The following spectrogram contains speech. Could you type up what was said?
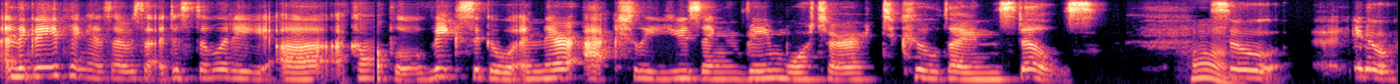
and the great thing is, I was at a distillery uh, a couple of weeks ago, and they're actually using rainwater to cool down the stills. Huh. So you know,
